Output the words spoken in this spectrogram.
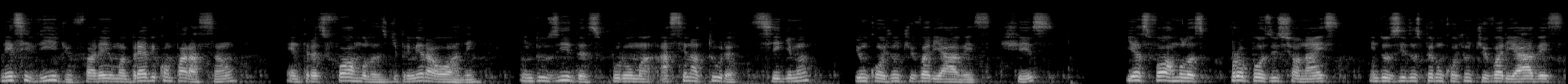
Nesse vídeo farei uma breve comparação entre as fórmulas de primeira ordem induzidas por uma assinatura sigma e um conjunto de variáveis x e as fórmulas proposicionais induzidas por um conjunto de variáveis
